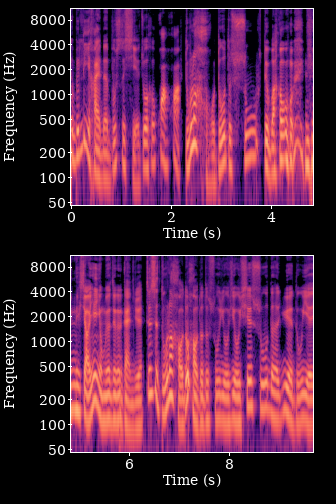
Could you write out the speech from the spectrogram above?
特别厉害的，不是写作和画画，读了好多的书，对吧？你那小燕有没有这个感觉？真是读了好多好多的书，有有些书的阅读也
